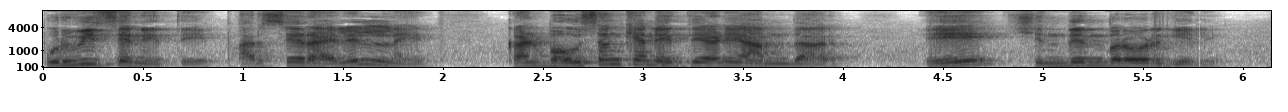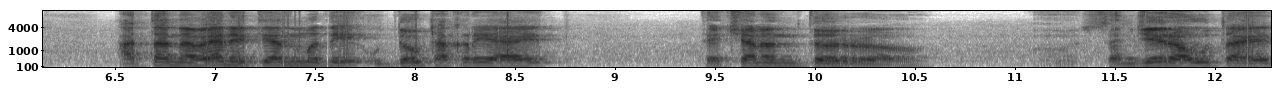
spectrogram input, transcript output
पूर्वीचे नेते फारसे राहिलेले नाहीत. कारण बहुसंख्य नेते आणि आमदार हे शिंदेंबरोबर गेले. आता नव्या नेत्यांमध्ये उद्धव ठाकरे आहेत. त्याच्यानंतर संजय राऊत आहेत.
